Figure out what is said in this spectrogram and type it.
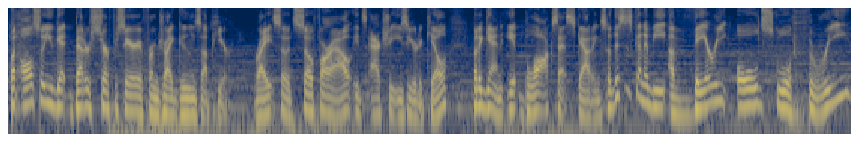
but also you get better surface area from Dragoons up here. right? So it's so far out, it's actually easier to kill. But again, it blocks that scouting. So this is going to be a very old school three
